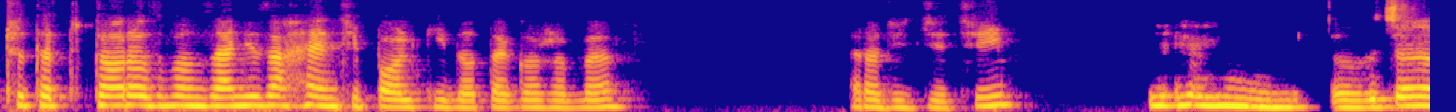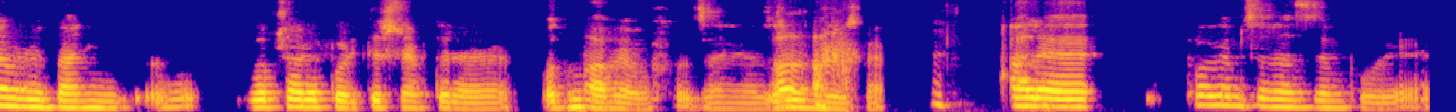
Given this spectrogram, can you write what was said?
czy te, to rozwiązanie zachęci Polki do tego, żeby rodzić dzieci? Wyciąga mnie Pani w obszary polityczne, które odmawiam wchodzenia ale powiem, co następuje.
